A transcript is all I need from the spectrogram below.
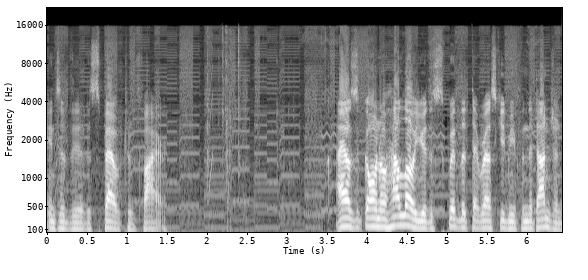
into the, the spout of fire. Hi, how's it going? Oh, hello, you're the squidlit that rescued me from the dungeon.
